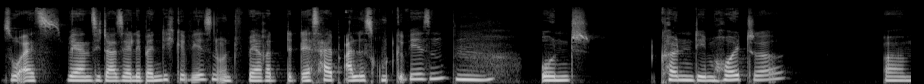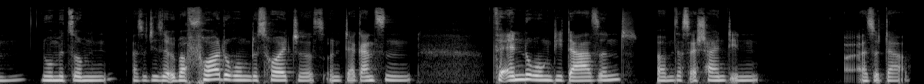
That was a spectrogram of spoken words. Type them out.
so als wären sie da sehr lebendig gewesen und wäre deshalb alles gut gewesen. Mhm. und können dem heute ähm, nur mit so einem, also dieser Überforderung des Heutes und der ganzen Veränderungen, die da sind, ähm, das erscheint ihnen, also da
